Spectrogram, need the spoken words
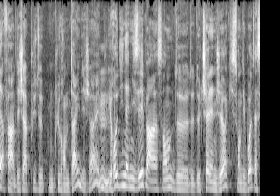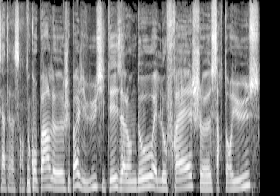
enfin déjà plus de, une plus grande taille déjà, et puis hmm. redynamisé par un ensemble de, de, challengers qui sont des boîtes assez intéressantes. Donc on parle, euh, je sais pas, j'ai vu citer Zalando, HelloFresh, euh, Sartorius.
